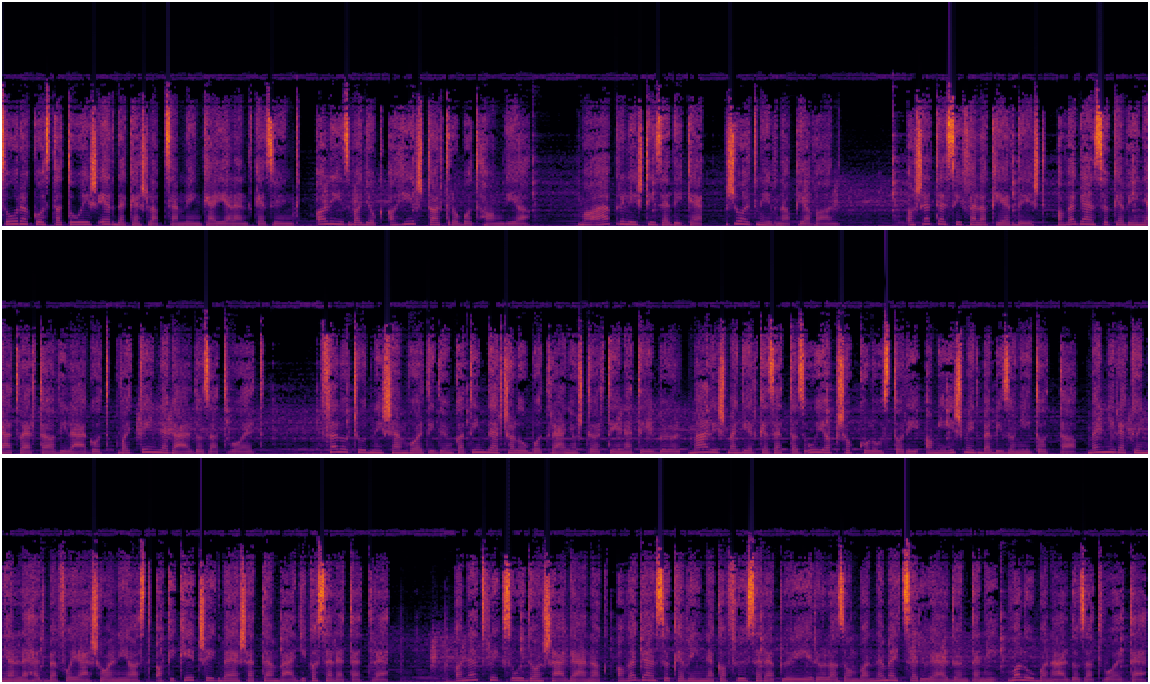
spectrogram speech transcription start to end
szórakoztató és érdekes lapszemlénkkel jelentkezünk. Alíz vagyok, a hírstart robot hangja. Ma április 10-e, Zsolt névnapja van. A se teszi fel a kérdést, a vegán szökevény átverte a világot, vagy tényleg áldozat volt. Felocsudni sem volt időnk a Tinder csaló botrányos történetéből, már is megérkezett az újabb sokkoló sztori, ami ismét bebizonyította, mennyire könnyen lehet befolyásolni azt, aki kétségbe esetten vágyik a szeretetre. A Netflix újdonságának, a vegán szökevénynek a főszereplőjéről azonban nem egyszerű eldönteni, valóban áldozat volt-e.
